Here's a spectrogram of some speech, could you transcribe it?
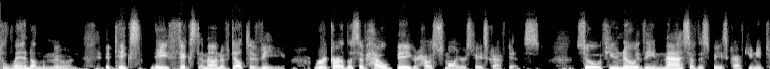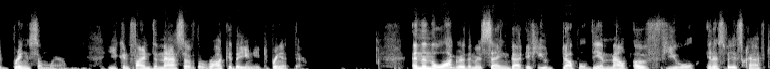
to land on the moon, it takes a fixed amount of delta V, regardless of how big or how small your spacecraft is. So if you know the mass of the spacecraft you need to bring somewhere, you can find the mass of the rocket that you need to bring it there. And then the logarithm is saying that if you double the amount of fuel in a spacecraft,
